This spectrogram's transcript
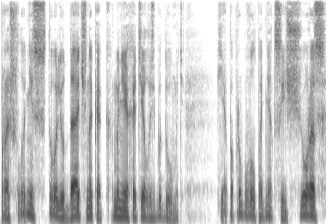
прошло не столь удачно, как мне хотелось бы думать. Я попробовал подняться еще раз,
